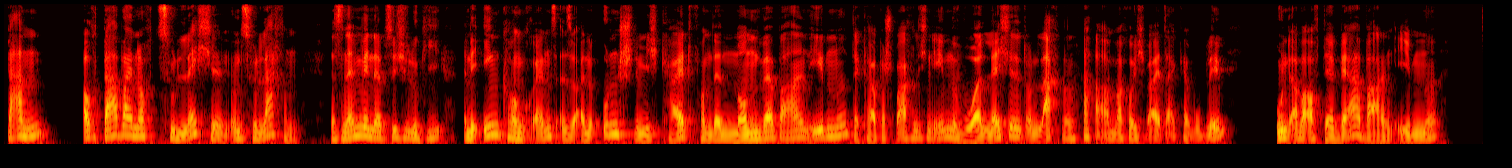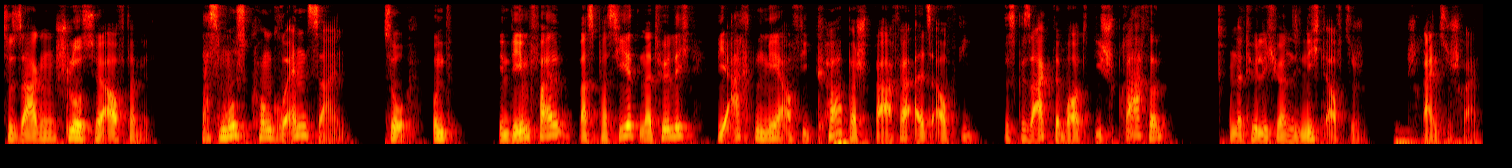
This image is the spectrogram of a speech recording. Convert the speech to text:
dann auch dabei noch zu lächeln und zu lachen. Das nennen wir in der Psychologie eine Inkongruenz, also eine Unstimmigkeit von der nonverbalen Ebene, der körpersprachlichen Ebene, wo er lächelt und lacht und haha, mach ruhig weiter, kein Problem. Und aber auf der verbalen Ebene zu sagen, Schluss, hör auf damit. Das muss kongruent sein. So, und in dem Fall, was passiert? Natürlich, wir achten mehr auf die Körpersprache als auf die, das gesagte Wort, die Sprache. Und natürlich hören sie nicht auf zu schreien zu schreien.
